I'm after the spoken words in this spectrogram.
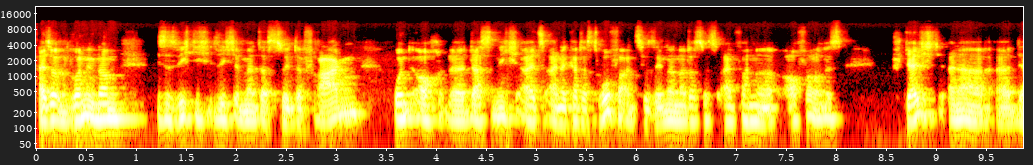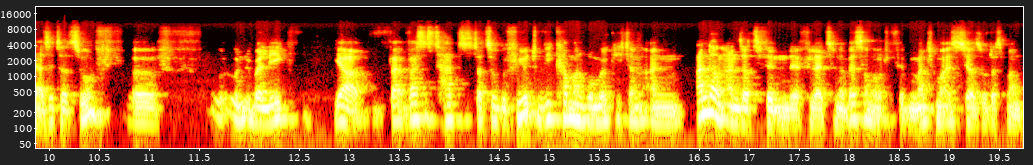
Also im Grunde genommen ist es wichtig, sich immer das zu hinterfragen und auch äh, das nicht als eine Katastrophe anzusehen, sondern dass es einfach eine Aufforderung ist, stell dich einer äh, der Situation äh, und überleg, ja, was ist, hat es dazu geführt? Wie kann man womöglich dann einen anderen Ansatz finden, der vielleicht zu einer besseren Note findet? Manchmal ist es ja so, dass man,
